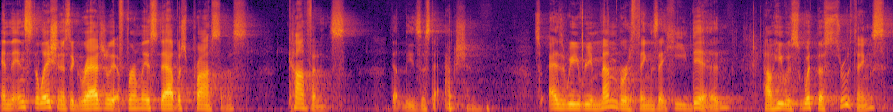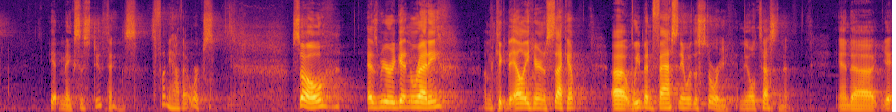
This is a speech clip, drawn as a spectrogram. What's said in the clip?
and the installation is a gradually, a firmly established process, confidence that leads us to action. So as we remember things that He did, how He was with us through things, it makes us do things. It's funny how that works. So, as we were getting ready, I'm going to kick to Ellie here in a second. Uh, we've been fascinated with the story in the Old Testament. And uh, I think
